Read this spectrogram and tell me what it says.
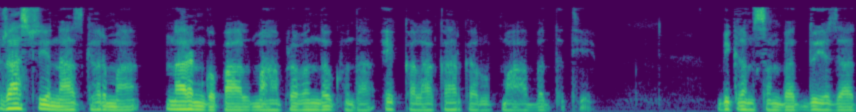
राष्ट्रिय नाचघरमा नारायण गोपाल महाप्रबन्धक हुँदा एक कलाकारका रूपमा आबद्ध थिए। विक्रम सम्बत दुई हजार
